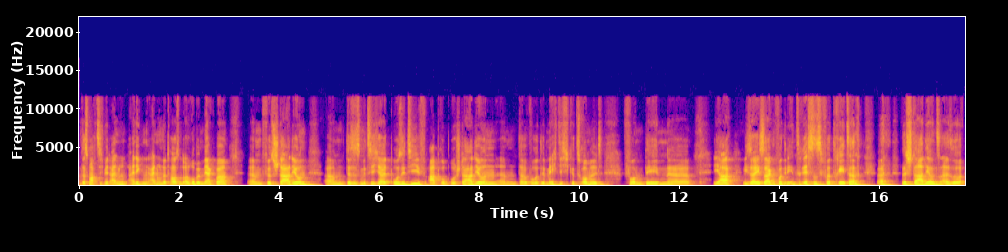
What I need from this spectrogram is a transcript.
Das macht sich mit ein, einigen 100.000 Euro bemerkbar ähm, fürs Stadion. Ähm, das ist mit Sicherheit positiv. Apropos Stadion, ähm, da wurde mächtig getrommelt von den, äh, ja, wie soll ich sagen, von den Interessensvertretern äh, des Stadions. Also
